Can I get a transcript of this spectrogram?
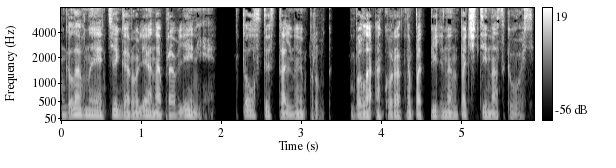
Главная тяга руля направления, толстый стальной пруд, была аккуратно подпилена почти насквозь.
